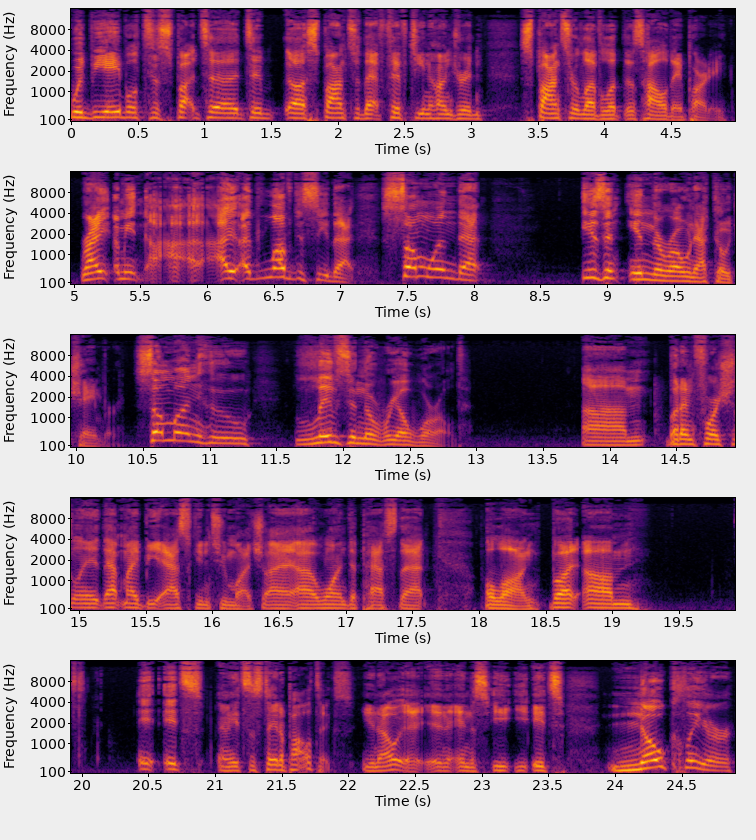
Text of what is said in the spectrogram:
would be able to sp- to to uh, sponsor that fifteen hundred sponsor level at this holiday party, right? I mean, I, I'd love to see that someone that isn't in their own echo chamber, someone who lives in the real world. Um, but unfortunately, that might be asking too much. I, I wanted to pass that along, but um, it, it's I mean, it's the state of politics, you know, and, and it's, it's no clearer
